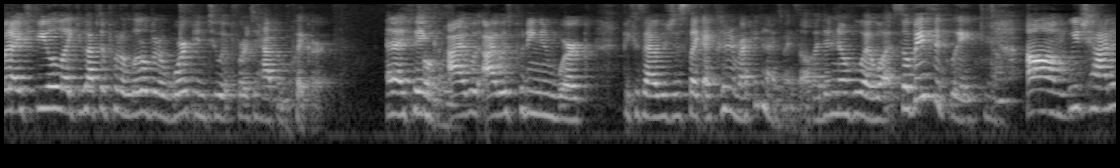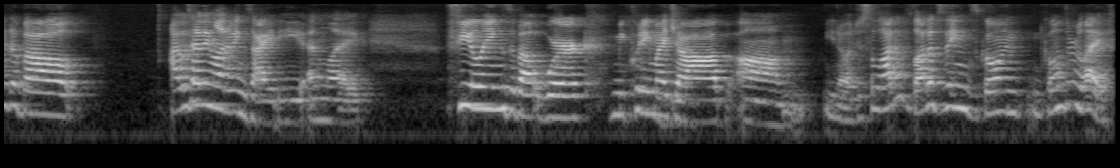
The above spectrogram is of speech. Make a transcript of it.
but i feel like you have to put a little bit of work into it for it to happen quicker and i think Totally. I I was putting in work because i was just like i couldn't recognize myself i didn't know who i was so basically Yeah. um, we chatted about i was having a lot of anxiety and like feelings about work me quitting my job um, you know just a lot of lot of things going going through life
